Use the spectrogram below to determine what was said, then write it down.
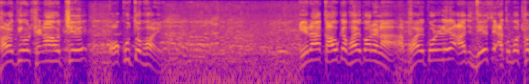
ভারতীয় সেনা হচ্ছে অকুত ভয় এরা কাউকে ভয় করে না। ভয় করলে আজ দেশ এত বছর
